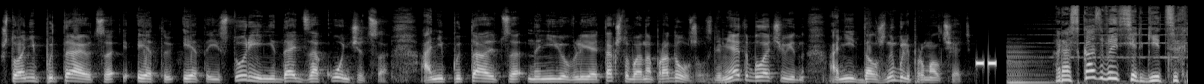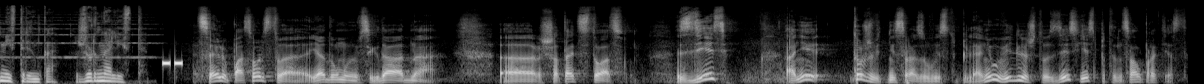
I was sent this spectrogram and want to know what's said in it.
что они пытаются эту, этой истории не дать закончиться. Они пытаются на нее влиять так, чтобы она продолжилась. Для меня это было очевидно. Они должны были промолчать. Рассказывает Сергей Цехмистренко, журналист. Цель у посольства, я думаю, всегда одна э, – расшатать ситуацию. Здесь они тоже ведь не сразу выступили. Они увидели, что здесь есть потенциал протеста.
